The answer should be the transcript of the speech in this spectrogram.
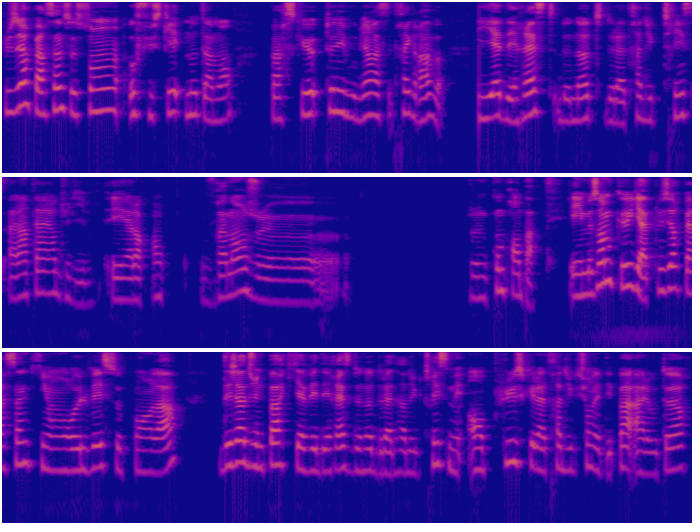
Plusieurs personnes se sont offusquées, notamment parce que, tenez-vous bien, là c'est très grave, il y a des restes de notes de la traductrice à l'intérieur du livre. Et alors, vraiment, je... je ne comprends pas. Et il me semble qu'il y a plusieurs personnes qui ont relevé ce point-là. Déjà, d'une part, qu'il y avait des restes de notes de la traductrice, mais en plus que la traduction n'était pas à la hauteur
